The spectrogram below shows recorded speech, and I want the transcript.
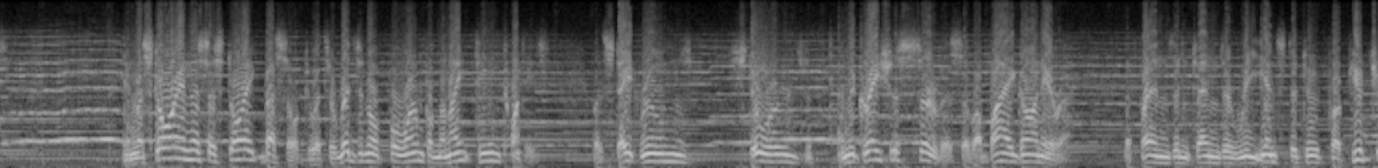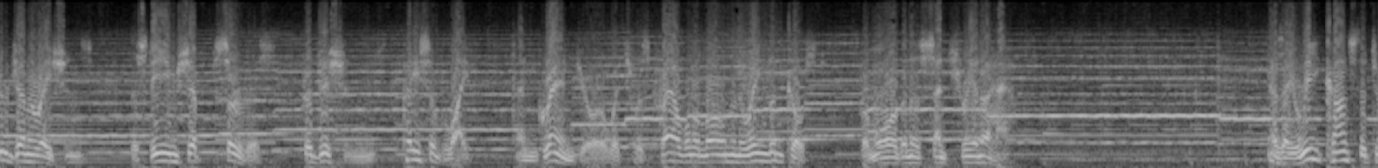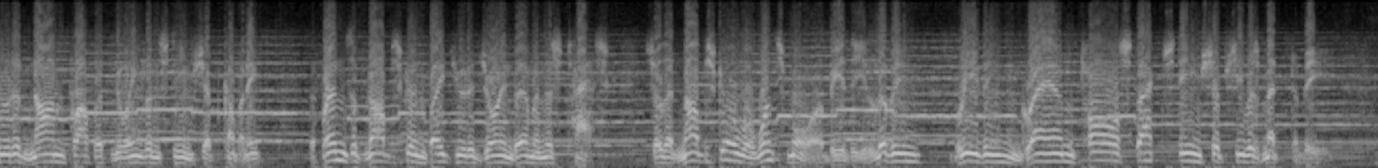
In restoring this historic vessel to its original form from the 1920s, with staterooms, stewards, and the gracious service of a bygone era, the Friends intend to reinstitute for future generations the steamship service, traditions, pace of life, and grandeur which was traveled along the New England coast for more than a century and a half. As a reconstituted non-profit New England Steamship Company, the Friends of Nobska invite you to join them in this task so that Nobska will once more be the living, breathing, grand, tall, stacked steamship she was meant to be,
